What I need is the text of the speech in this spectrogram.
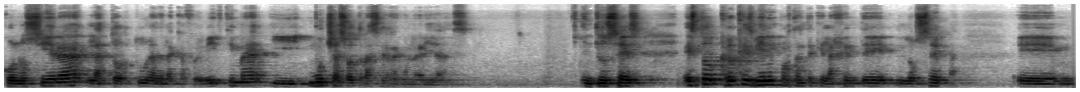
conociera la tortura de la que fue víctima y muchas otras irregularidades. Entonces, esto creo que es bien importante que la gente lo sepa. Eh,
